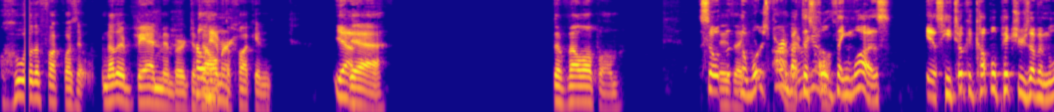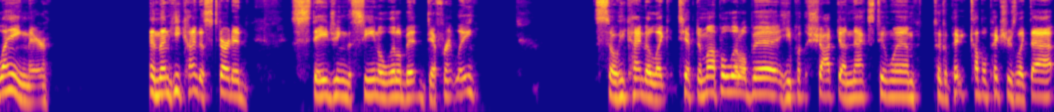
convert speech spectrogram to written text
who the fuck was it? Another band member developed the fucking yeah. Yeah. Develop them. So the, like, the worst part oh, about this whole thing was is he took a couple pictures of him laying there, and then he kind of started staging the scene a little bit differently. So he kind of like tipped him up a little bit. He put the shotgun next to him, took a pic- couple pictures like that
